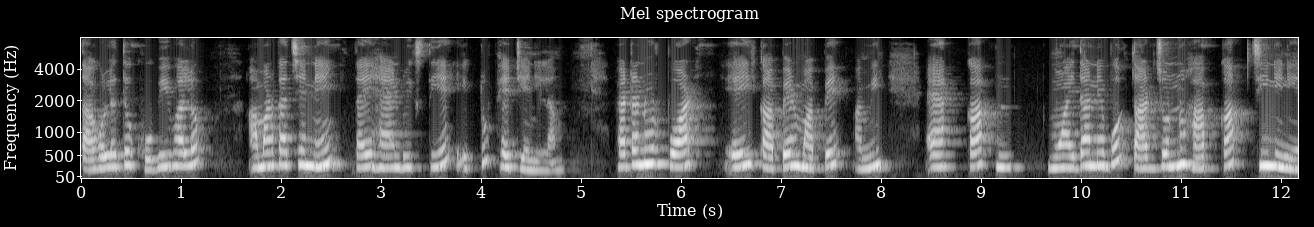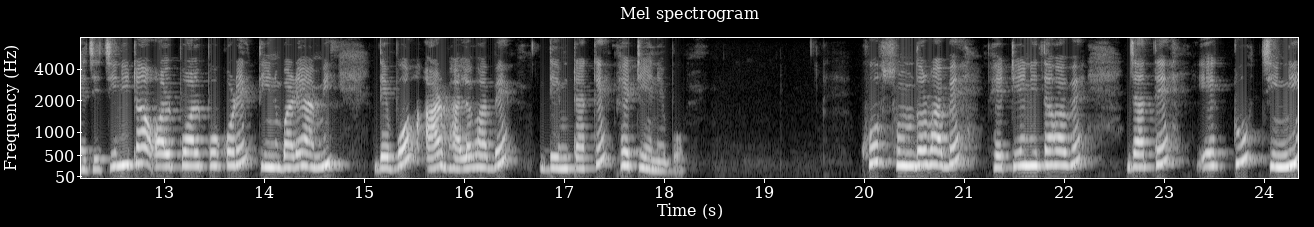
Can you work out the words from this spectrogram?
তাহলে তো খুবই ভালো। আমার কাছে নেই, তাই হ্যান্ড উইক্স দিয়ে একটু ফেটিয়ে নিলাম। ফেটানোর পর এই কাপের মাপে আমি এক কাপ ময়দা নেব, তার জন্য হাফ কাপ চিনি নিয়েছি। চিনিটা অল্প অল্প করে তিনবারে আমি দেব আর ভালোভাবে ডিমটাকে ফেটিয়ে নেব। খুব সুন্দরভাবে ফেটিয়ে নিতে হবে যাতে একটু চিনি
